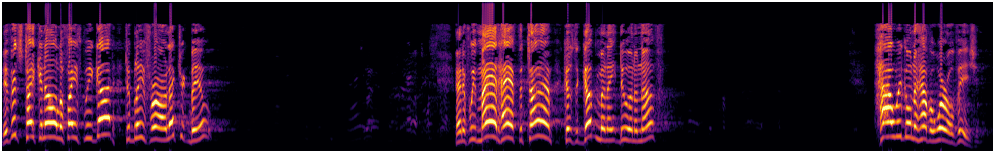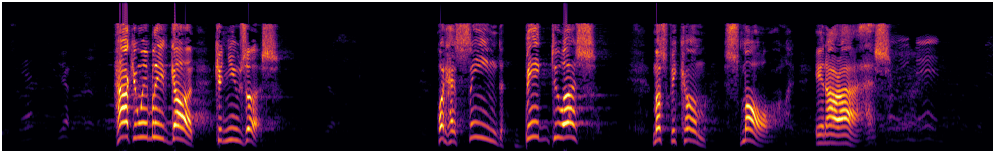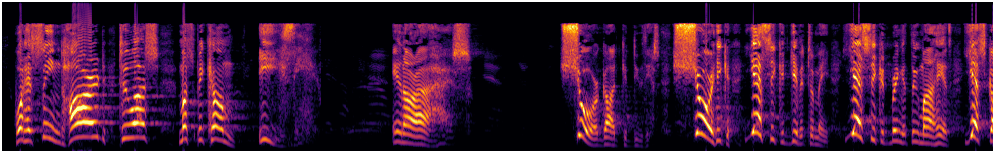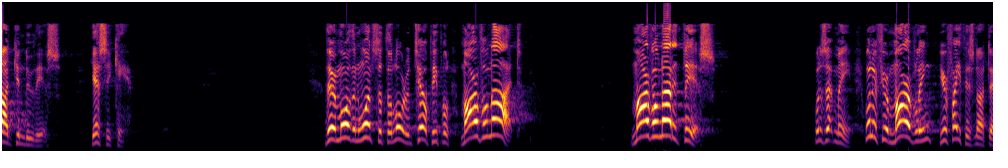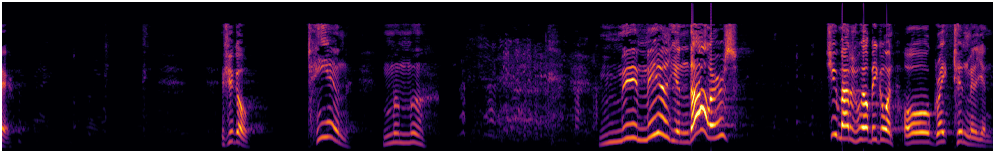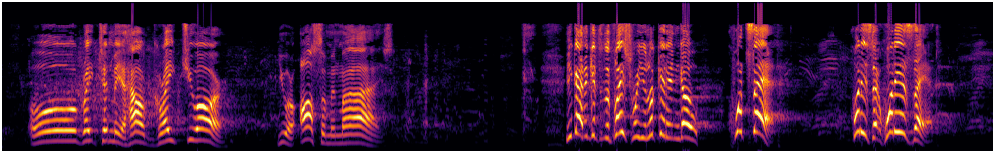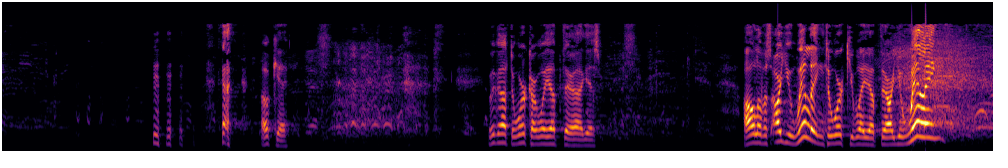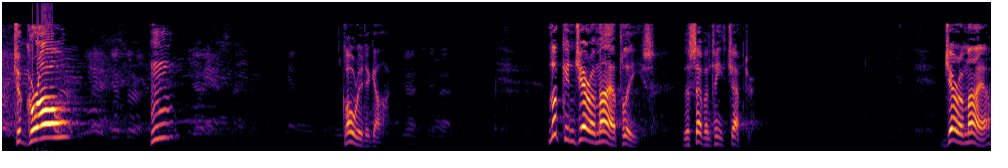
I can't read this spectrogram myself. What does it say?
If it's taking all the faith we got to believe for our electric bill, and if we mad half the time because the government ain't doing enough, how are we going to have a world vision? How can we believe God can use us? What has seemed big to us must become small in our eyes. What has seemed hard to us must become easy in our eyes. Sure, God could do this. Sure, He could. Yes, He could give it to me. Yes, He could bring it through my hands. Yes, God can do this. Yes, He can. There are more than once that the Lord would tell people, marvel not. Marvel not at this. What does that mean? Well, if you're marveling, your faith is not there. If you go, ten m- m- mi- million dollars, you might as well be going, oh, great ten million. Oh, great ten million. How great you are. You are awesome in my eyes. You got to get to the place where you look at it and go, what's that? What is that? What is that? okay. We're going to have to work our way up there, I guess. All of us, are you willing to work your way up there? Are you willing to grow? Hmm? Glory to God. Look in Jeremiah, please, the 17th chapter. Jeremiah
